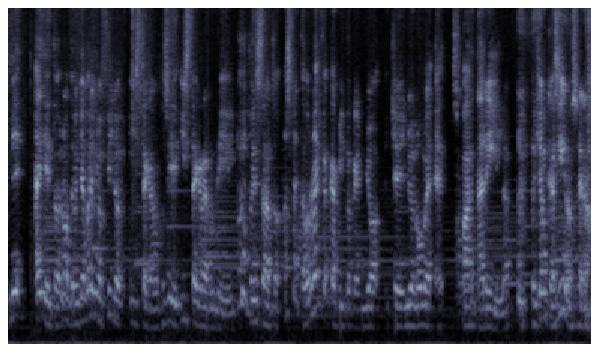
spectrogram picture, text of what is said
mi hai detto no, devo chiamare mio figlio Instagram, così Instagram Reel. Poi ho pensato, aspetta, non è che ho capito che il mio, che il mio nome è Spartaril? Perché è un casino, se no.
